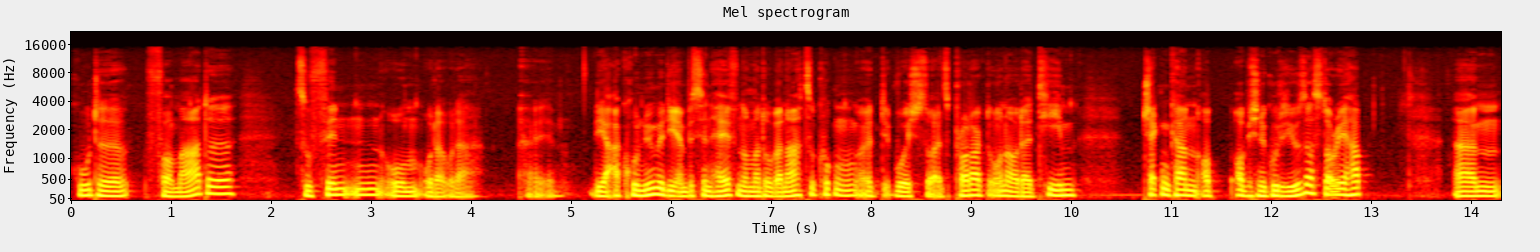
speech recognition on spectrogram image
gute Formate zu finden, um oder oder äh, ja, Akronyme, die ein bisschen helfen, nochmal drüber nachzugucken, äh, wo ich so als Product Owner oder Team checken kann, ob, ob ich eine gute User Story habe. Ähm,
